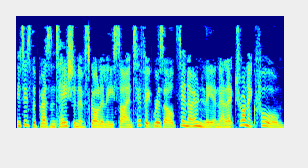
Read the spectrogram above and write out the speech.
It is the presentation of scholarly scientific results in only an electronic form.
